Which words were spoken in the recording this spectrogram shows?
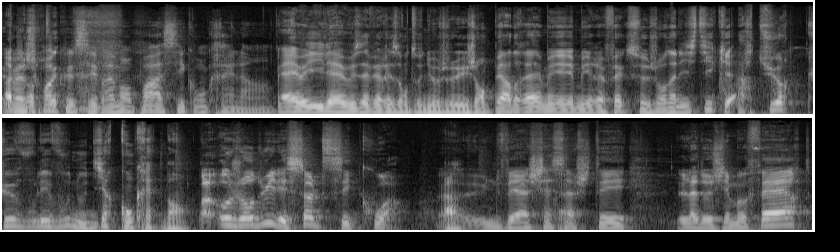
bah, je crois que c'est vraiment pas assez concret là. hein. Eh oui, il a- vous avez raison, Antonio. je- J'en perdrai mes, mes réflexes journalistiques. Arthur, que voulez-vous nous dire concrètement? Bah, Aujourd'hui, les soldes, c'est quoi? Ah. Euh, Une VHS achetée, la deuxième offerte,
